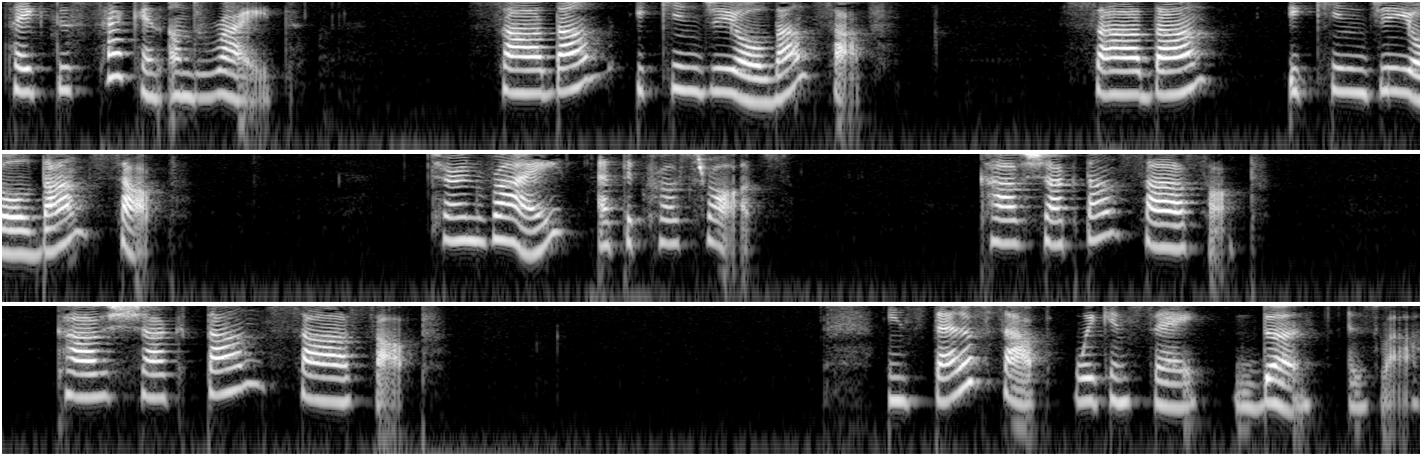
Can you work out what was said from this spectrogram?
Take the second on the right. Sağdan ikinci yoldan sap. Sağdan ikinci yoldan sap. Turn right at the crossroads. Kavşaktan sağa sap. Kavşaktan sağ sap. Instead of sap, we can say dön as well.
